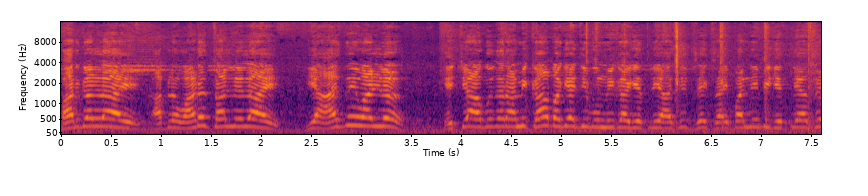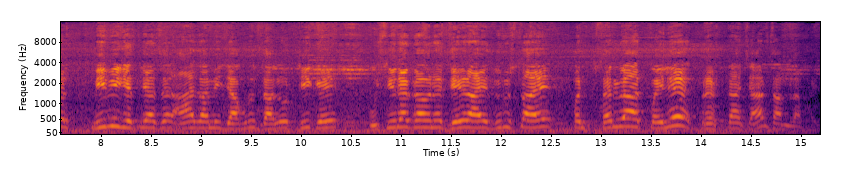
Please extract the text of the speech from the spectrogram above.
पारगळलं आहे आपलं वाढत चाललेलं आहे. हे आज नाही वाढलं. याच्या अगोदर आम्ही का बघ्याची भूमिका घेतली? आसिफ शेख साहेबांनी बी घेतली असेल मी बी घेतली असेल. आज आम्ही जागृत झालो. ठीक आहे. उशिरा का देर आहे दुरुस्त आहे. पण सर्वात पहिले भ्रष्टाचार थांबला पाहिजे.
